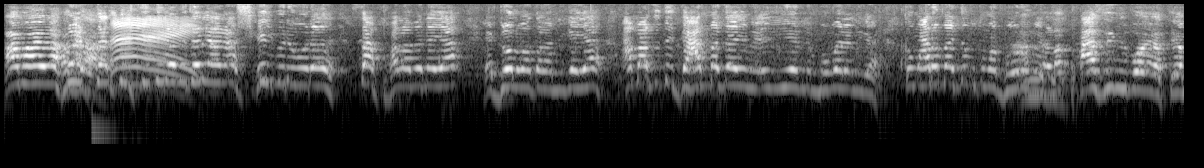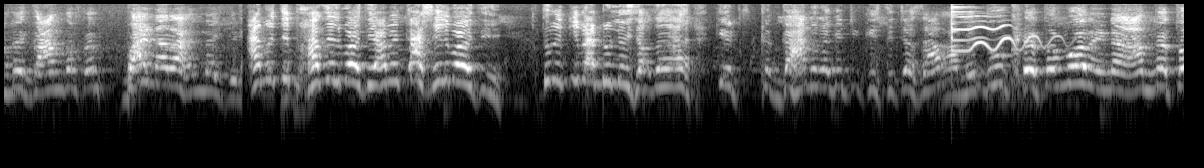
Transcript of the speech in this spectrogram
থামাই রাখা নটকার কিস্তি দিলে বিচারে আর শিল্পীর উপরে চাপ ফালাবে না ইয়া, এ ঢোল বাতা নিয়ে ইয়া। আমার যদি গান বাজাই ইয়ে মোবাইলে নিয়ে তোমারও মাধ্যমে তোমার ফাজিল বয় আমি গান করছেন ভাই রাখেন নাই আমি তুই ফাজিল আমি কাশিল বইতি তুমি কিবা ডুলিয়েছ গানের আগে কিস্তিটা চাও আমি দুঃখে তো মরি না আমি তো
